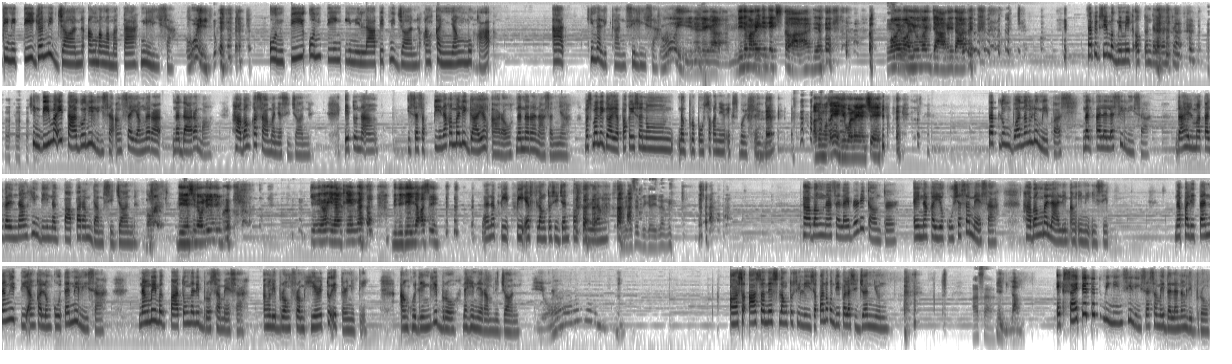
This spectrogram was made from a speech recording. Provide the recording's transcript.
Tinitigan ni John ang mga mata ni Lisa. Uy! Unti-unting inilapit ni John ang kanyang muka at hinalikan si Lisa. Uy! Naliga. Hindi naman rated X to ah. Eh, Okay, mga lumang Jari dati. Sabi ko sa'yo, magme-make out tong dalawang to. eh. Hindi maitago ni Lisa ang sayang nara- nadarama habang kasama niya si John. Ito na ang isa sa pinakamaligayang araw na naranasan niya. Mas maligaya pa kaysa nung nag-propose sa kanya yung ex-boyfriend niya. Kalimutan niya, hiwalayan siya eh. Tatlong buwan nang lumipas, nag-alala si Lisa dahil matagal nang hindi nagpaparamdam si John. Hindi na sinuli yung libro. Kinilang inangkin na. Binigay niya kasi. Wala na, P- PF lang to si John, pa-full lang. Sabi kasi bigay lang eh. Habang nasa library counter, ay nakayuko siya sa mesa habang malalim ang iniisip. Napalitan ng ngiti ang kalungkutan ni Lisa nang may magpatong na libro sa mesa, ang librong From Here to Eternity, ang huling libro na hiniram ni John. Yun. Asa asanes lang to si Lisa. Paano kung di pala si John yun? Asa. Yun lang. Excited na tumingin si Lisa sa may dala ng libro.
